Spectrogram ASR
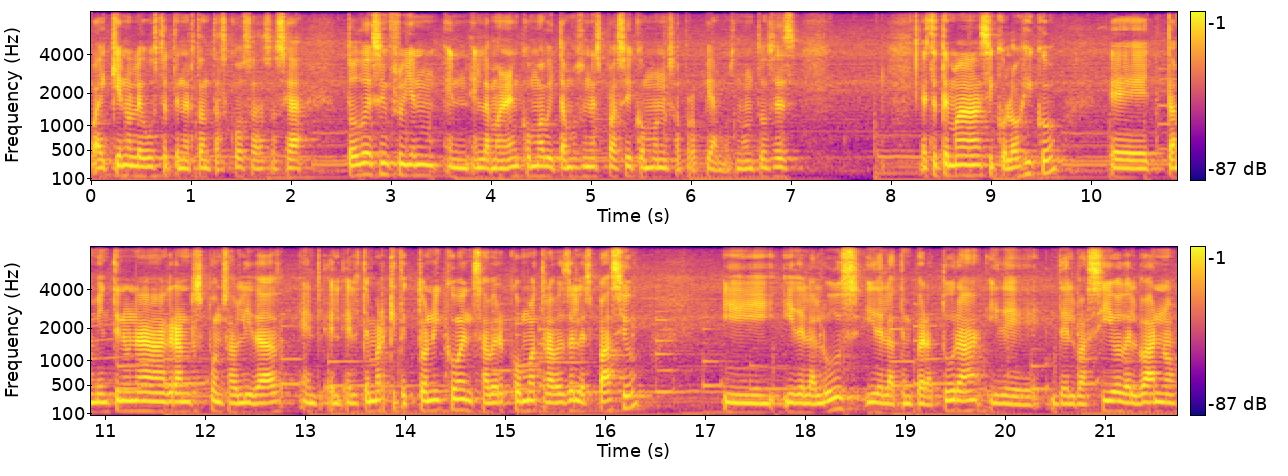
o hay quien no le guste tener tantas cosas. O sea, todo eso influye en, en, la manera en cómo habitamos un espacio y cómo nos apropiamos. ¿no? Entonces, este tema psicológico eh, también tiene una gran responsabilidad en el, tema arquitectónico, en saber cómo a través del espacio y, y de la luz y de la temperatura y de, del vacío, del vano,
